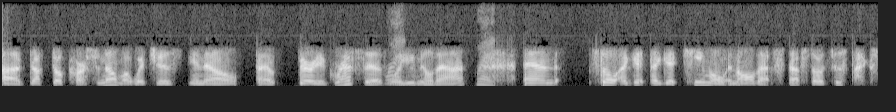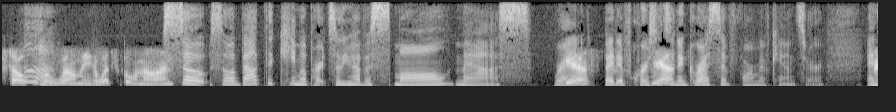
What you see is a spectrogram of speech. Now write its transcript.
uh, ductal carcinoma, which is you know uh, very aggressive. Well, you know that, Right. and so I get I get chemo and all that stuff. So it's just like so overwhelming what's going on. So, so about the chemo part. So you have a small mass, right? Yes. But of course, Yes. it's an aggressive form of cancer, and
